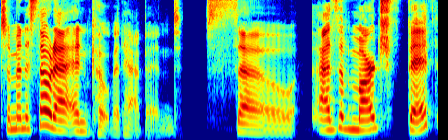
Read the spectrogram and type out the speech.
to Minnesota and COVID happened. So, as of March 5th,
